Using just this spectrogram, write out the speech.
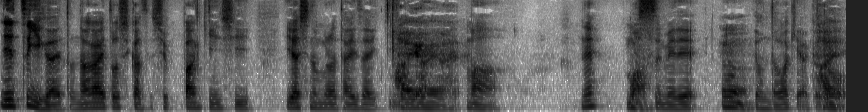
で、次が、えっと、長井俊和出版禁止、癒しの村滞在記。はいはいはい。まあ、ね、まあおすすめでうん。読んだわけやけど、はい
